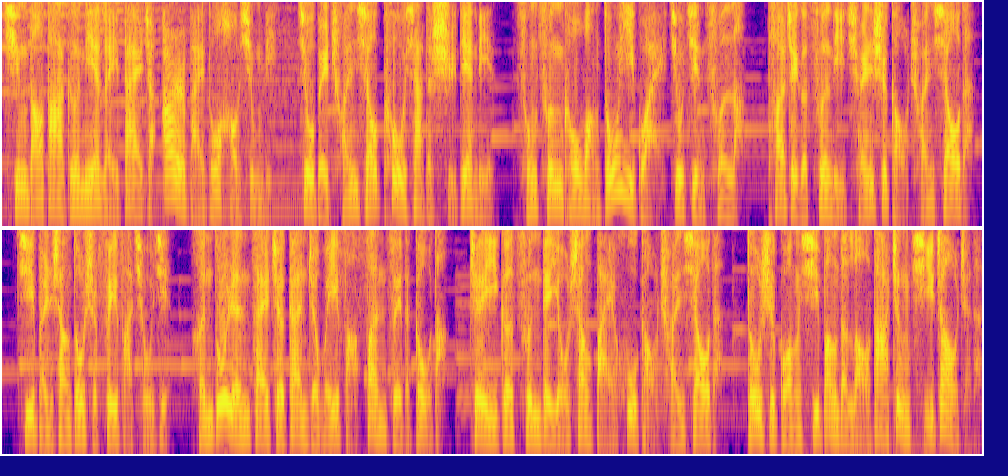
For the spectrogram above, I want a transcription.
青岛大哥聂磊带着二百多号兄弟就被传销扣下的史殿林，从村口往东一拐就进村了。他这个村里全是搞传销的，基本上都是非法囚禁，很多人在这干着违法犯罪的勾当。这一个村得有上百户搞传销的，都是广西帮的老大郑奇罩着的。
